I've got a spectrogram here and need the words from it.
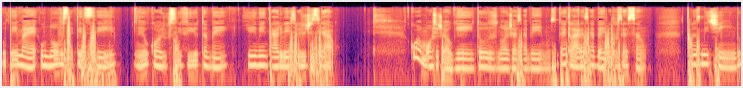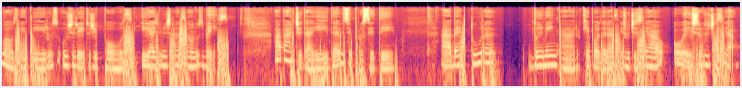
O tema é o novo CPC, né, o Código Civil também, e o inventário extrajudicial. Com a morte de alguém, todos nós já sabemos, declara-se aberta a sucessão, transmitindo aos herdeiros o direito de posse e administração dos bens. A partir daí, deve-se proceder à abertura do inventário, que poderá ser judicial ou extrajudicial.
